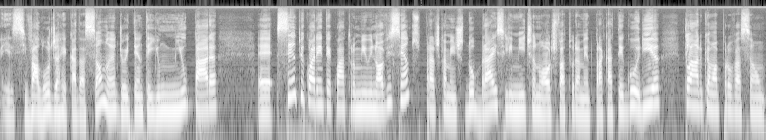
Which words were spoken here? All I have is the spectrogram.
esse valor de arrecadação né, de 81 mil para é, 144.900, praticamente dobrar esse limite anual de faturamento para a categoria. Claro que é uma aprovação,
